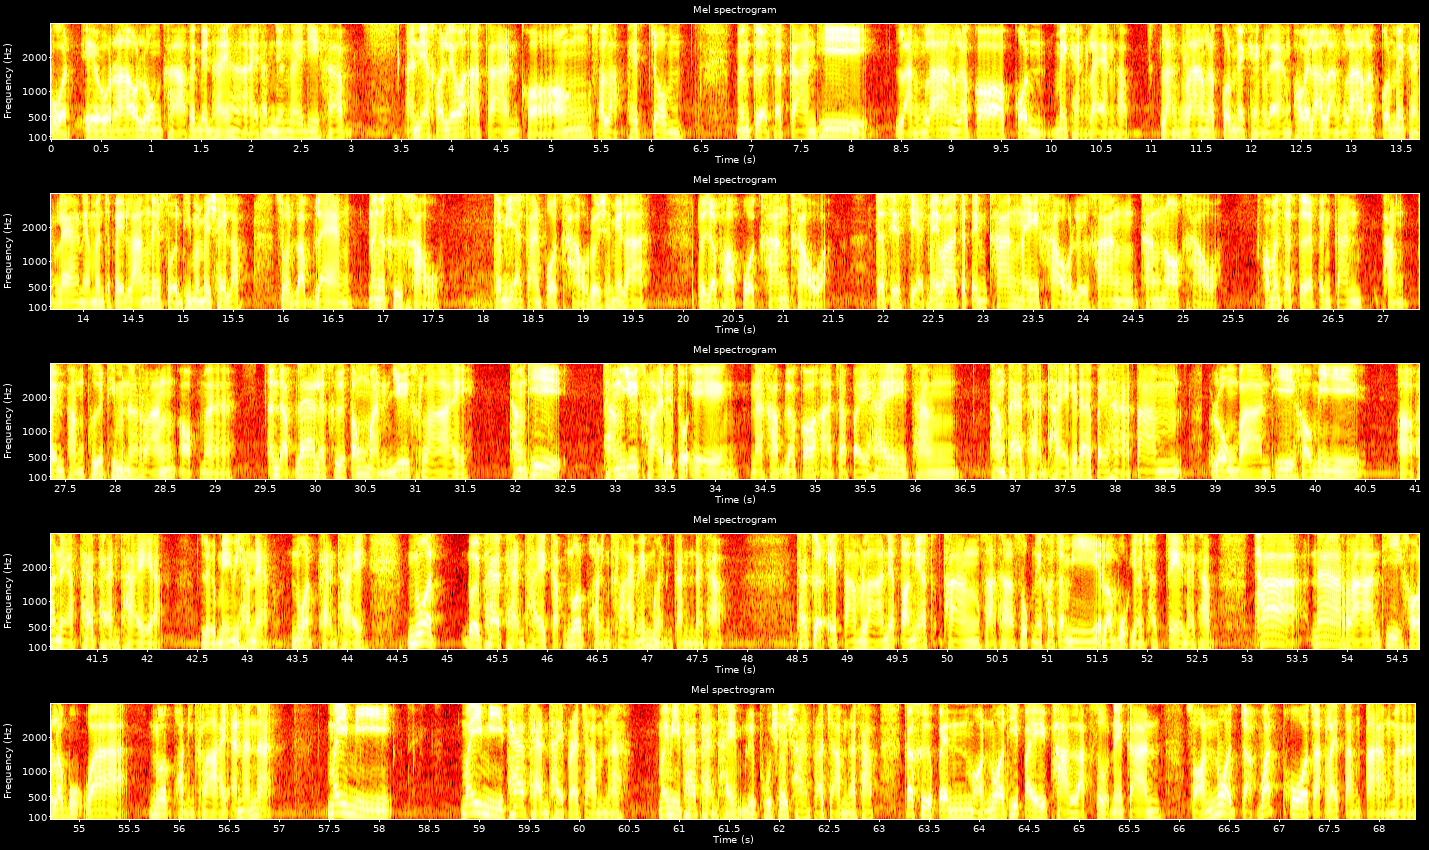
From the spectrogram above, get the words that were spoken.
ปวดเอวร้าวลงขาเป็นเป็นหายหายทำยังไงดีครับ อันนี้เขาเรียกว่าอาการของสลักเพชรจม มันเกิดจากการที่หลังล่างแล้วก็ก้นไม่แข็งแรงครับ หลังล่างแล้วก้นไม่แข็งแรงเพราะเวลาหลังล่างแล้วก้นไม่แข็งแรงเนี่ยมันจะไปล้างในส่วนที่มันไม่ใช่รับส่วนรับแรง นั่นก็คือเข่า จะมีอาการปวดเข่าด้วยใช่ไหมล่ะโดยเฉพาะปวดข้างเข่าอะจะเสียดเสียดไม่ว่าจะเป็นข้างในเข่าหรือข้างข้างนอกเข่าอะเพราะมันจะเกิดเป็นการผังเป็นผังผืดที่มันรั้งออกมา อันดับแรกเลยคือต้องหมั่นยืดคลาย ทั้งที่ทั้งยืดคลายด้วยตัวเองนะครับ แล้วก็อาจจะไปให้ทางทางแพทย์แผนไทยก็ได้ไปหาตามโรงพยาบาลที่เขามีแผนกแพทย์แผนไทยอะหรือไม่มีแผนกนวดแผนไทย นวดโดยแพทย์แผนไทยกับนวดผ่อนคลายไม่เหมือนกันนะครับ ถ้าเกิดไอ้ตามร้านเนี่ยตอนนี้ทางสาธารณสุขเนี่ยเขาจะมีระบุอย่างชัดเจนนะครับ ถ้าหน้าร้านที่เขาระบุว่านวดผ่อนคลายอันนั้นน่ะไม่มี ไม่มีแพทย์แผนไทยประจำนะไม่มีแพทย์แผนไทยหรือผู้เชี่ยวชาญประจำนะครับ ก็คือเป็นหมอนวดที่ไปผ่านหลักสูตรในการสอนนวดจากวัดโพจากอะไรต่างๆมา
